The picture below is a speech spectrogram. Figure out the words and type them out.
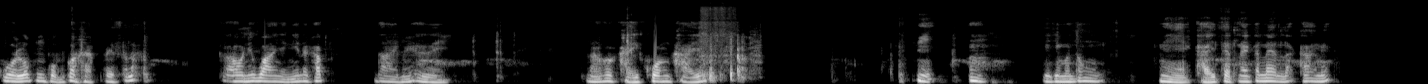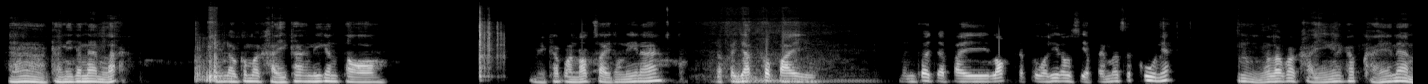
ขั้วลบของผมก็หักไปซะละ ก็เอาอันนี้วางอย่างนี้นะครับ ได้ไหมเอ่ย แล้วก็ไขควงไข นี่จริงๆมันต้องนี่ไขเสร็จแล้วก็แน่นละข้างนี้ อ่า ข้างนี้ก็แน่นละนี่เราก็มาไขข้างนี้กันต่อนี่ครับเอาน็อตใส่ตรงนี้นะแล้วก็ยัดเข้าไป มันก็จะไปล็อกกับตัวที่เราเสียบไปเมื่อสักครู่เนี้ยอืมแล้วเราก็ไขอย่างนี้นะครับ ไขให้แน่น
